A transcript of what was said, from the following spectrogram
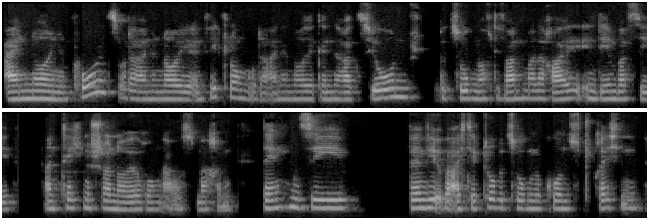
einen neuen Impuls oder eine neue Entwicklung oder eine neue Generation bezogen auf die Wandmalerei in dem, was Sie an technischer Neuerung ausmachen. Denken Sie, wenn wir über architekturbezogene Kunst sprechen,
